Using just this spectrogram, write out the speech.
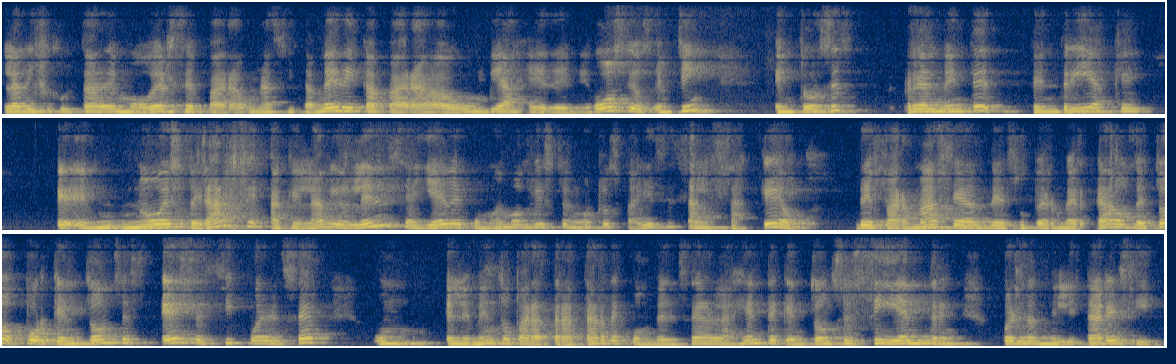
la dificultad de moverse para una cita médica, para un viaje de negocios, en fin. Entonces, realmente tendría que eh, no esperarse a que la violencia lleve, como hemos visto en otros países, al saqueo de farmacias, de supermercados, de todo, porque entonces ese sí puede ser un elemento para tratar de convencer a la gente que entonces sí entren fuerzas militares y,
